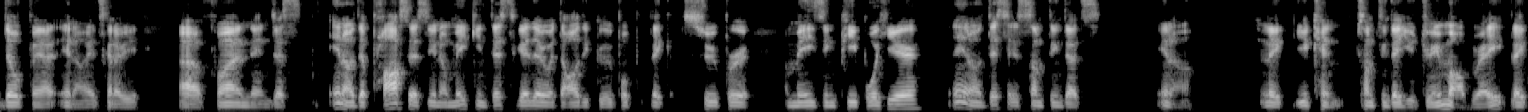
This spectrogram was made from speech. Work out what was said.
dope. You know, it's gonna be uh fun and just you know the process. You know, making this together with all the group of like super amazing people here. You know, this is something that's you know like you can something that you dream of, right? Like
